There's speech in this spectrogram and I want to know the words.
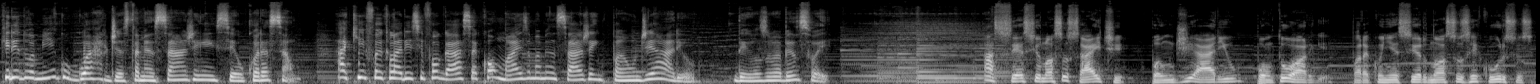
Querido amigo, guarde esta mensagem em seu coração. Aqui foi Clarice Fogaça com mais uma mensagem Pão Diário. Deus o abençoe. Acesse o nosso site pãodiario.org para conhecer nossos recursos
